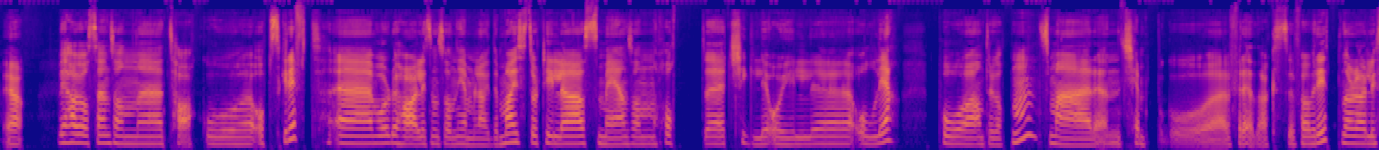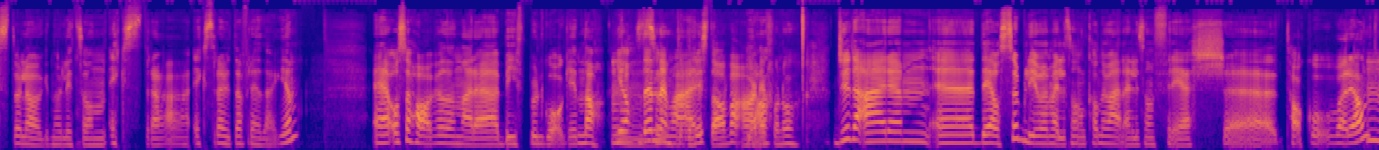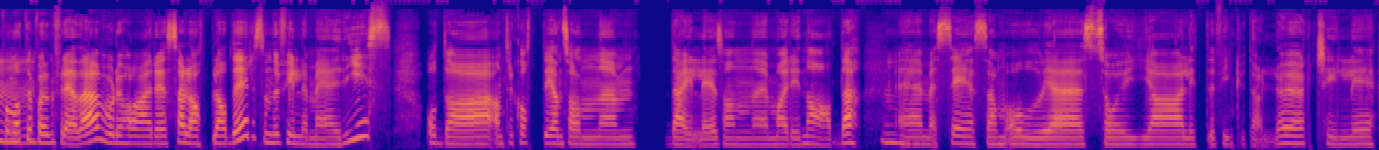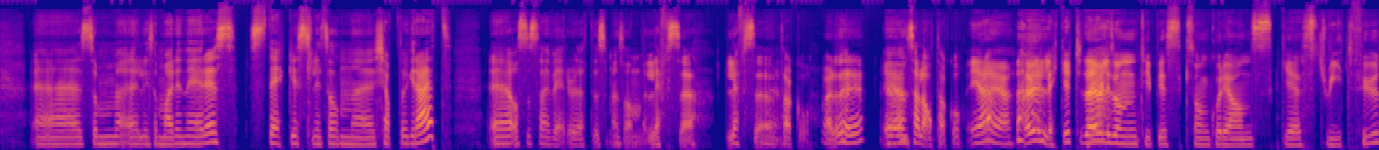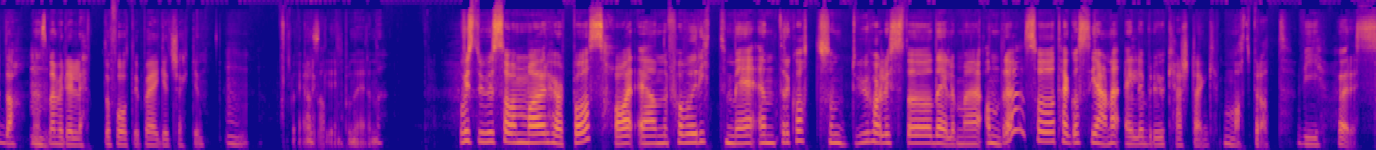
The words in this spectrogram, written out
ja. Vi har jo også en sånn eh, tacooppskrift, eh, hvor du har liksom sånn hjemmelagde mais-tortillas med en sånn hot eh, chili oil-olje på entrecôten, som er en kjempegod eh, fredagsfavoritt når du har lyst til å lage noe litt sånn ekstra, ekstra ut av fredagen. Eh, og så har vi jo den derre beef bulgogien, da. Ja, Mm. den nevnte er- dere i stad. Hva er Ja. det for noe? Du, det er eh, Det også blir jo en veldig sånn Kan jo være en litt sånn fresh eh, tacovariant, på en Mm. måte, på en fredag, hvor du har eh, salatblader som du fyller med ris, og da entrecôte i en sånn deilig sånn eh, marinade Mm. eh, med sesamolje, soya, litt finkutta løk, chili, eh, som eh, liksom marineres. Stekes litt sånn eh, kjapt og greit. Eh, og så serverer du dette som en sånn lefse. Lefsetaco. Hva er det det heter? Ja. En salattaco. Ja, ja. Det er veldig lekkert. Det er veldig sånn typisk sånn koreansk eh, street food, da. Men som er veldig lett å få til på eget kjøkken. Mm. Det er ganske imponerende. Og hvis du som har hørt på oss, har en favoritt med entrecôte som du har lyst til å dele med andre, så tagg oss gjerne, eller bruk hashtag matprat. Vi høres.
